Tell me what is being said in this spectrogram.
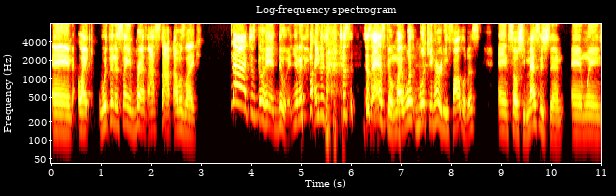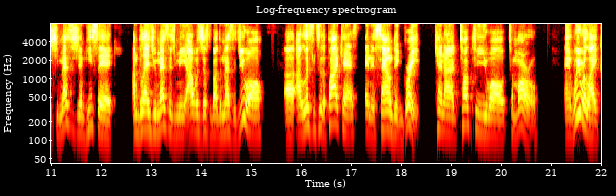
And like within the same breath, I stopped. I was like, nah, just go ahead and do it. You know, like just just ask him, like, what what can hurt? He followed us. And so she messaged him. And when she messaged him, he said, I'm glad you messaged me. I was just about to message you all. Uh, I listened to the podcast and it sounded great. Can I talk to you all tomorrow? And we were like,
